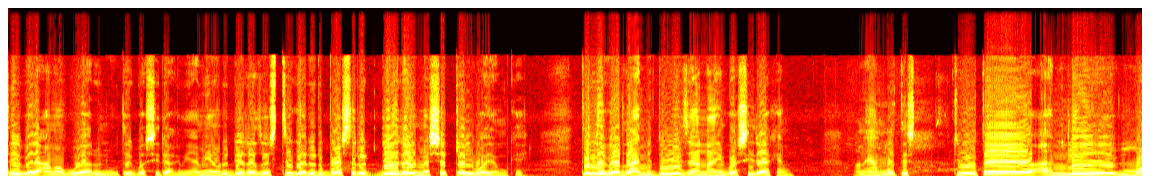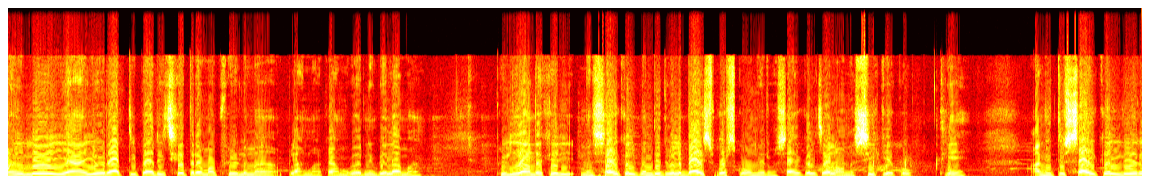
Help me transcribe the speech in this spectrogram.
त्यही भएर आमा बुवाहरू नि उतै बसिराख्ने। हामी एउटा डेरा जस्तै गरेर बसेर डेरैमा सेटल भयौँ के? त्यसले गर्दा हामी दुवैजना बसिराख्यौँ। अनि हामीलाई त्यस त्यो त हामीले मैले यहाँ यो राप्तीपारी क्षेत्रमा फिल्डमा प्लानमा काम गर्ने बेलामा फिल्ड जाँदाखेरि मैले साइकल पनि त्यति बेला बाइस वर्षको उमेरमा साइकल चलाउन सिकेको थिएँ। अनि त्यो साइकल लिएर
